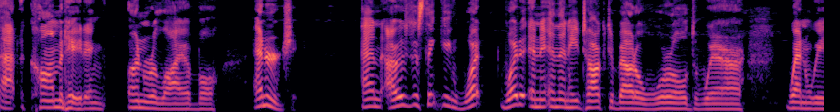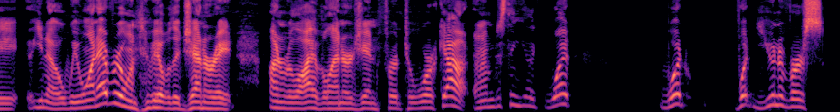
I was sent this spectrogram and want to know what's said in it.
at accommodating unreliable energy. And I was just thinking, what, what, and, and then he talked about a world where when we, you know, we want everyone to be able to generate unreliable energy and for it to work out. And I'm just thinking, like, what, what, what universe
